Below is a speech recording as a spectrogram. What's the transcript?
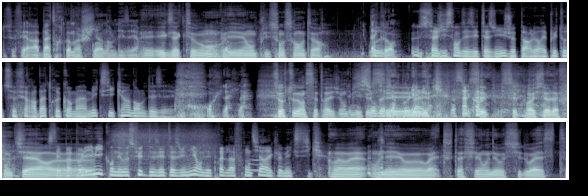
De se faire abattre comme un chien dans le désert. Et- Exactement. Et en plus, on sera en tort. D'accord. S'agissant des États-Unis, je parlerai plutôt de se faire abattre comme un Mexicain dans le désert. Oh là là, Surtout dans cette région. l'émission puisque devient c'est- polémique. C'est c'est proche de la frontière. C'est pas euh, polémique, on est au sud des États-Unis, on est près de la frontière avec le Mexique. Ouais, ouais, on est, au- ouais, tout à fait. On est au sud-ouest.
